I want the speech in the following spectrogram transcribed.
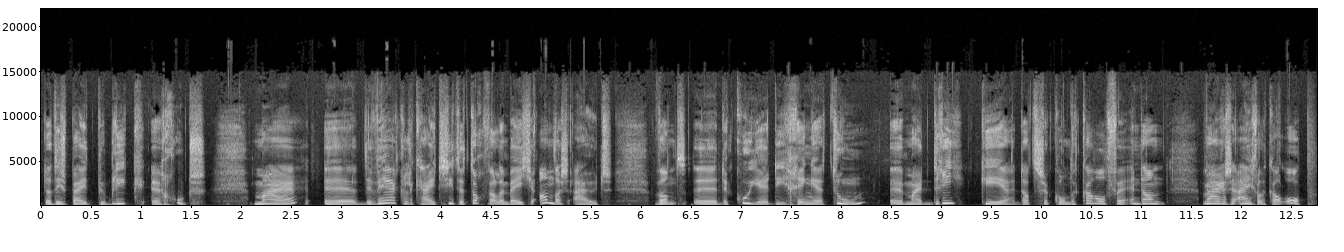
dat is bij het publiek goed. Maar de werkelijkheid ziet er toch wel een beetje anders uit. Want de koeien die gingen toen uh, maar drie keer dat ze konden kalven. En dan waren ze eigenlijk al op.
